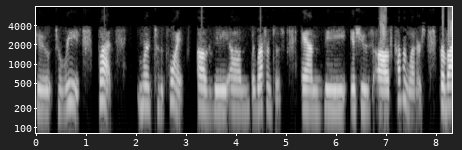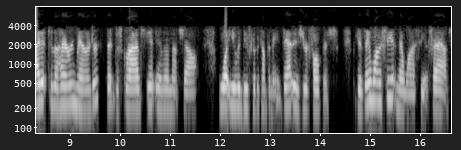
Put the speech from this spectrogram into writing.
to to read, but more to the point of the um, the references and the issues of cover letters. Provide it to the hiring manager that describes it in a nutshell what you would do for the company. That is your focus because they want to see it and they want to see it fast.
